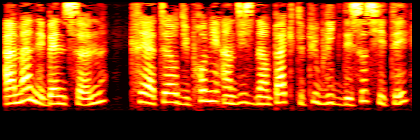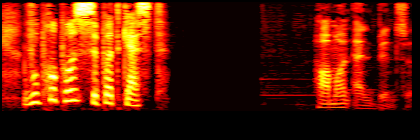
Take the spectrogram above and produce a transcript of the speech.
Haman et Benson, créateurs du premier indice d'impact public des sociétés, vous proposent ce podcast. Haman and Benson.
